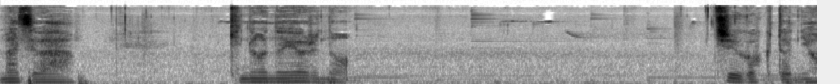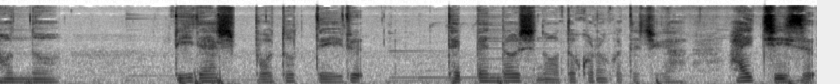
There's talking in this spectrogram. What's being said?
まずは昨日の夜の中国と日本のリーダーシップをとっているてっぺん同士の男の子たちが「はいチーズ。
